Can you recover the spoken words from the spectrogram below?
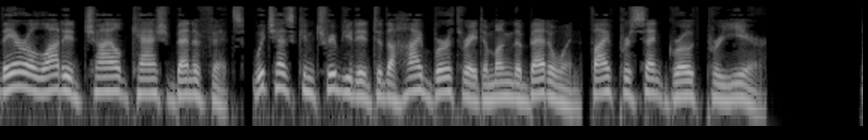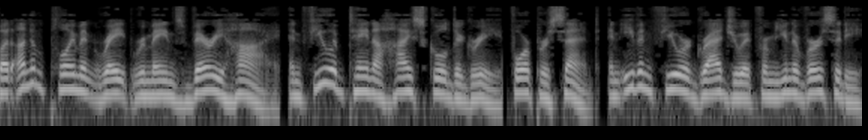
They are allotted child cash benefits, which has contributed to the high birthrate among the Bedouin 5% growth per year. But unemployment rate remains very high, and few obtain a high school degree 4%, and even fewer graduate from university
